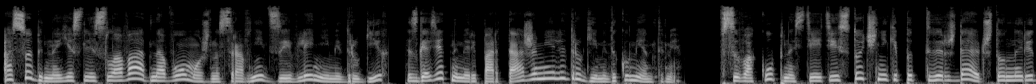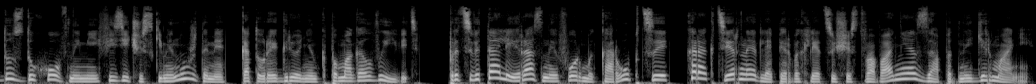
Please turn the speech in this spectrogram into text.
особенно если слова одного можно сравнить с заявлениями других, с газетными репортажами или другими документами. В совокупности эти источники подтверждают, что наряду с духовными и физическими нуждами, которые Грёнинг помогал выявить, процветали и разные формы коррупции, характерные для первых лет существования Западной Германии.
